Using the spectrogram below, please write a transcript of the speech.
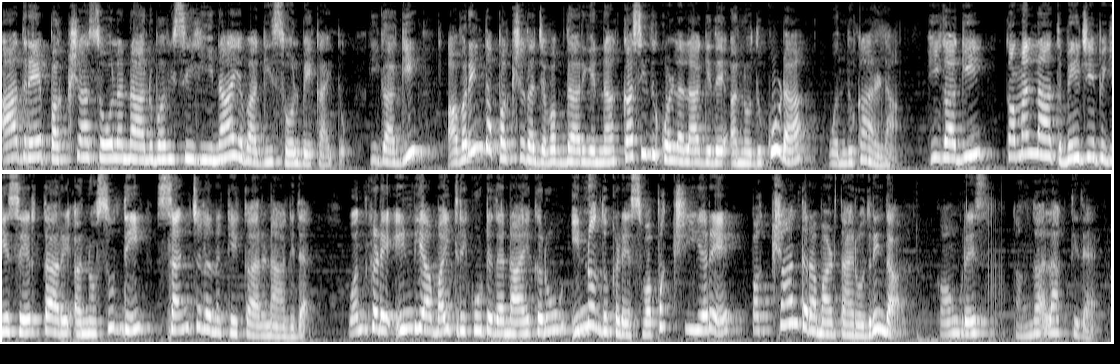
ಆದರೆ ಪಕ್ಷ ಸೋಲನ್ನ ಅನುಭವಿಸಿ ಹೀನಾಯವಾಗಿ ಸೋಲ್ಬೇಕಾಯಿತು. ಹೀಗಾಗಿ ಅವರಿಂದ ಪಕ್ಷದ ಜವಾಬ್ದಾರಿಯನ್ನ ಕಸಿದುಕೊಳ್ಳಲಾಗಿದೆ ಅನ್ನೋದು ಕೂಡ ಒಂದು ಕಾರಣ. ಹೀಗಾಗಿ ಕಮಲ್ನಾಥ್ ಬಿಜೆಪಿಗೆ ಸೇರ್ತಾರೆ ಅನ್ನೋ ಸುದ್ದಿ ಸಂಚಲನಕ್ಕೆ ಕಾರಣ ಆಗಿದೆ. ಒಂದ್ ಕಡೆ ಇಂಡಿಯಾ ಮೈತ್ರಿಕೂಟದ ನಾಯಕರು, ಇನ್ನೊಂದು ಕಡೆ ಸ್ವಪಕ್ಷೀಯರೇ ಪಕ್ಷಾಂತರ ಮಾಡ್ತಾ ಇರೋದ್ರಿಂದ ಕಾಂಗ್ರೆಸ್ ಕಂಗಾಲಾಗ್ತಿದೆ.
